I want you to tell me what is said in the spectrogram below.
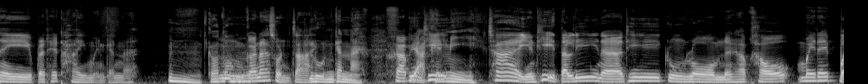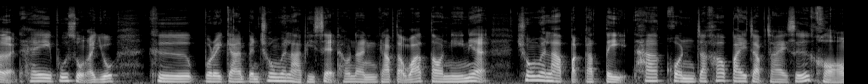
ในประเทศไทยเหมือนกันนะ อืมก็ต้องอืมก็น่าสนใจลุ้นกันนะครับอยากงที่ให้มีใช่อย่างที่อิตาลีนะที่กรุงโรมนะครับเขาไม่ได้เปิดให้ผู้สูงอายุ คือบริการเป็นช่วงเวลาพิเศษเท่านั้นครับ แต่ว่าตอนนี้เนี่ยช่วงเวลาปกติ ถ้าคนจะเข้าไปจับจ่ายซื้อของ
